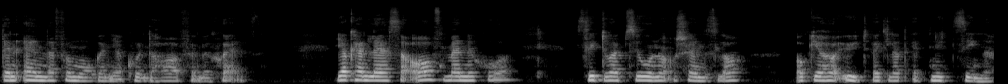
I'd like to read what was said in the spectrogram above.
den enda förmågan jag kunde ha för mig själv. Jag kan läsa av människor, situationer och känslor och jag har utvecklat ett nytt sinne.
